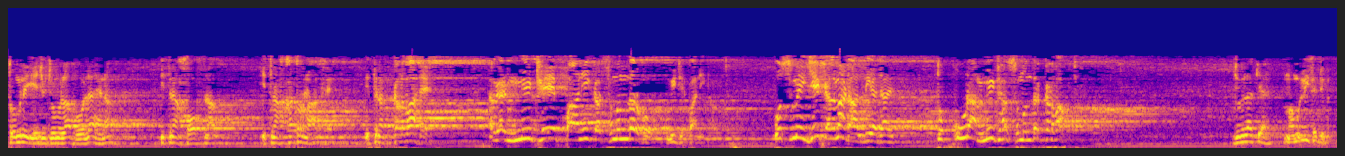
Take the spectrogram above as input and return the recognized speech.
تم نے یہ جو جملہ بولا ہے نا، اتنا خوفناک، اتنا خطرناک ہے، اتنا کڑوا ہے۔ اگر میٹھے پانی کا سمندر ہو، میٹھے پانی کا، اس میں یہ کلمہ ڈال دیا جائے تو پورا میٹھا سمندر کڑوا ہو جائے۔ جملہ کیا ہے؟ معمولی سے جملہ۔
